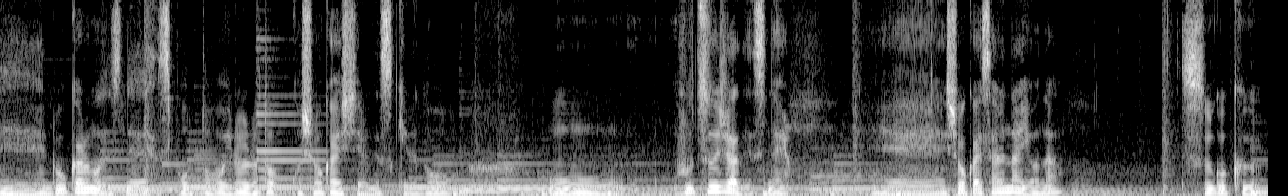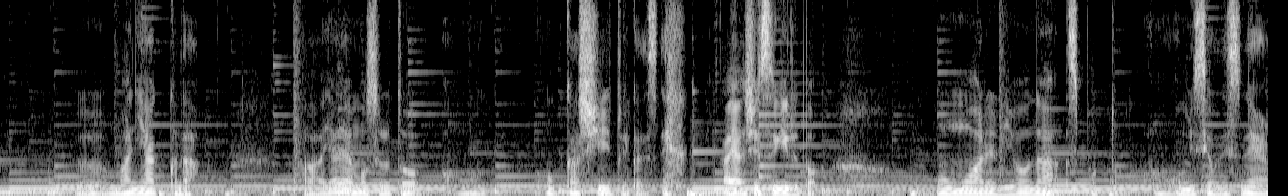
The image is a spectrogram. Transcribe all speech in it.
えー、ローカルのですねスポットをいろいろとご紹介してるんですけれど普通じゃですね、えー、紹介されないようなすごくマニアックなあややもするとおかしいというかですね 怪しすぎると思われるようなスポット。お店をですね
